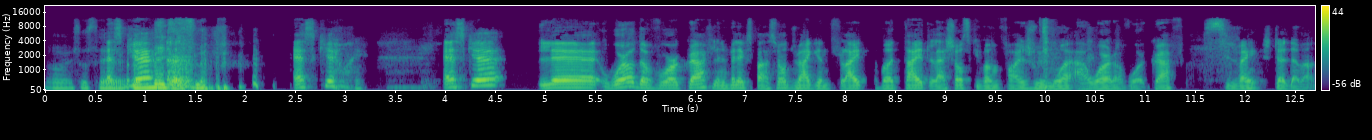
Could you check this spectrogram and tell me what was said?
Ouais, ça, c'est Est-ce que- méga flop. Est-ce que, ouais. Est-ce que le World of Warcraft, la nouvelle expansion Dragonflight, va être la chose qui va me faire jouer moi à World of Warcraft? Sylvain, je te le demande.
